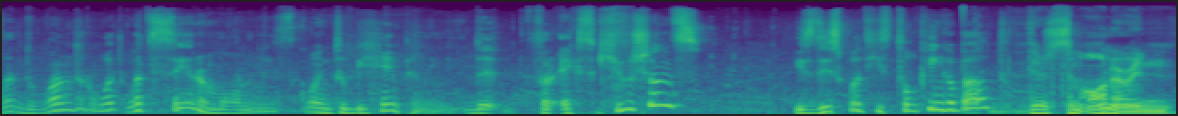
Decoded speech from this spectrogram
Wonder, wonder what, what ceremony is going to be happening? The, for executions? Is this what he's talking about? There's some honor in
